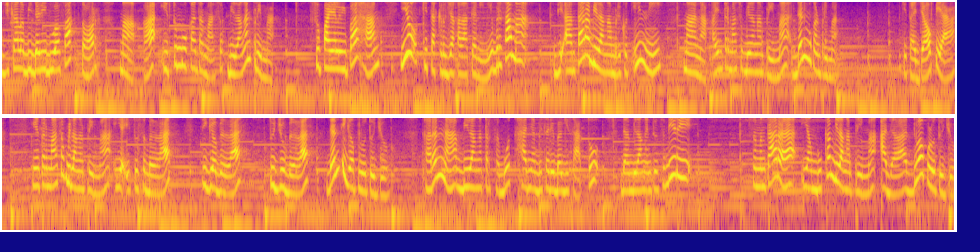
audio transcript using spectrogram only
Jika lebih dari dua faktor, maka itu bukan termasuk bilangan prima. Supaya lebih paham, yuk kita kerjakan latihan ini bersama. Di antara bilangan berikut ini, manakah yang termasuk bilangan prima dan bukan prima? Kita jawab ya. Yang termasuk bilangan prima yaitu 11, 13, 17, dan 37. Karena bilangan tersebut hanya bisa dibagi satu dan bilangan itu sendiri. Sementara yang bukan bilangan prima adalah 27.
